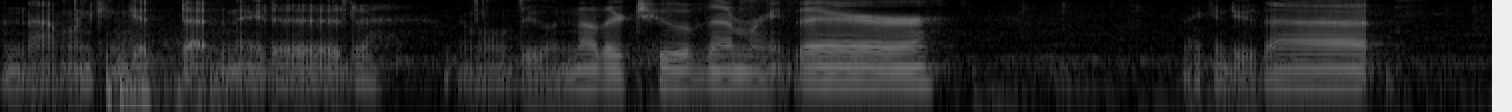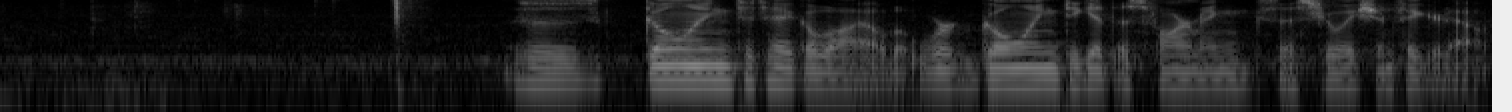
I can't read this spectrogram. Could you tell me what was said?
And that one can get detonated. And we'll do another two of them right there. They can do that. This is going to take a while, but we're going to get this farming situation figured out.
